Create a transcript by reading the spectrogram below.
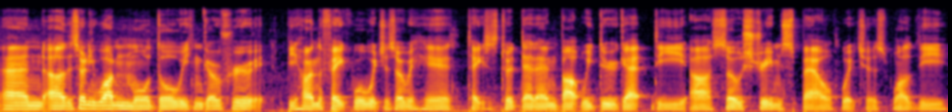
and uh, there's only one more door we can go through behind the fake wall which is over here takes us to a dead end but we do get the uh, soul stream spell which is one of the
